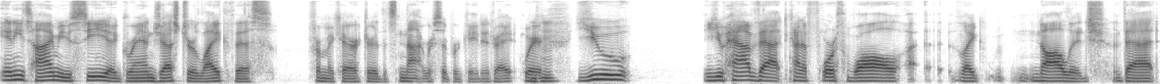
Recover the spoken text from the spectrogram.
anytime you see a grand gesture like this from a character that's not reciprocated, right? Where you you have that kind of fourth wall uh, like knowledge that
